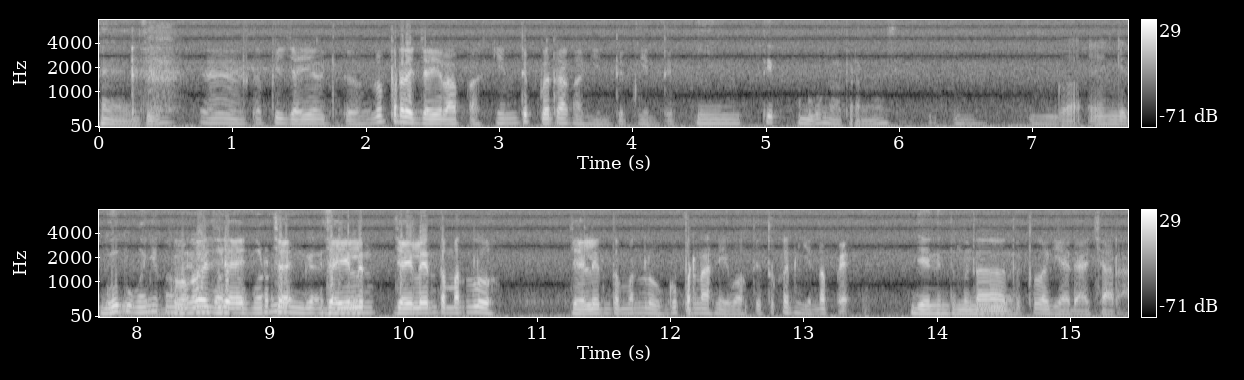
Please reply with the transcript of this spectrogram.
Anjing, eh, tapi jahil gitu. Lu pernah jahil apa? Ngintip pernah nggak? Ngintip ngintip. Ngintip? Gue nggak pernah sih. Enggak yang gitu Gue pokoknya kalau nggak jahil- jahilin jahilin temen lu. Jahilin temen lu. Gue pernah nih waktu itu kan nginep ya. Jalin temen kita gue waktu itu lagi ada acara.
